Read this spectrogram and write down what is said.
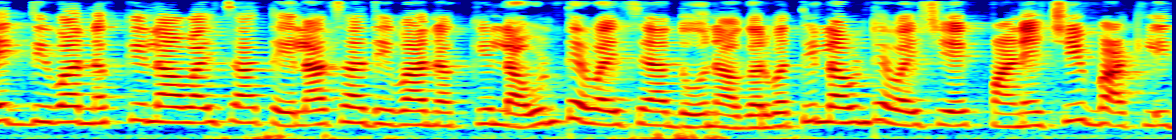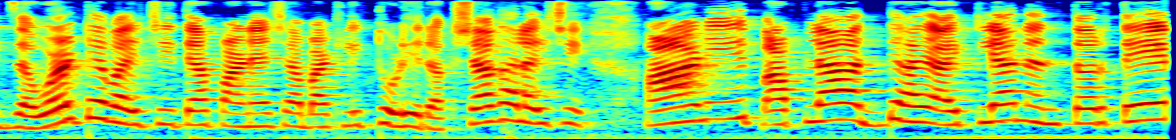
एक दिवा नक्की लावायचा तेलाचा दिवा नक्की लावून ठेवायचा दोन अगरबत्ती लावून ठेवायची एक पाण्याची बाटली जवळ ठेवायची त्या पाण्याच्या बाटलीत थोडी रक्षा घालायची. आणि आपला अध्याय ऐकल्यानंतर ते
